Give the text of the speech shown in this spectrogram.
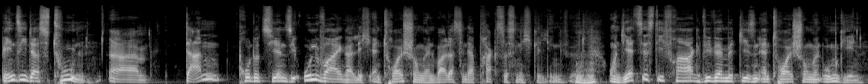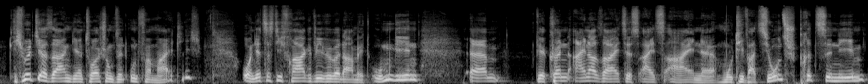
Wenn sie das tun, ähm, dann produzieren sie unweigerlich Enttäuschungen, weil das in der Praxis nicht gelingen wird. Mhm. Und jetzt ist die Frage, wie wir mit diesen Enttäuschungen umgehen. Ich würde ja sagen, die Enttäuschungen sind unvermeidlich. Und jetzt ist die Frage, wie wir damit umgehen. Ähm, wir können einerseits es als eine Motivationsspritze nehmen,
